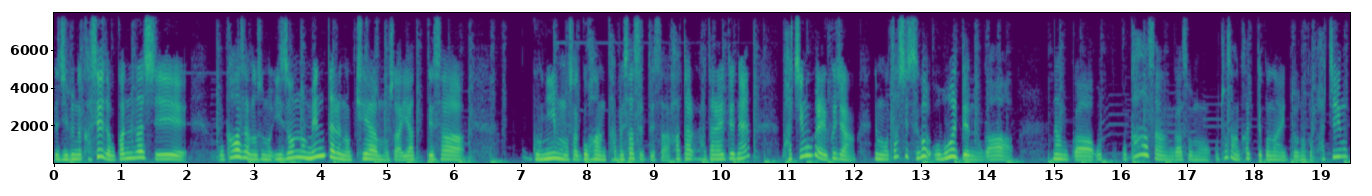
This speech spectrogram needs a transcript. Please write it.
で自分で稼いだお金だしお母さんのその依存のメンタルのケアもさやってさ5人もさご飯食べさせてさ働いてね。パチンコぐらい行くじゃん。でも私すごい覚えてんのがなんかお母さんがそのお父さん帰ってこないとなんかパチン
